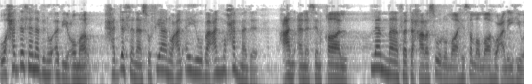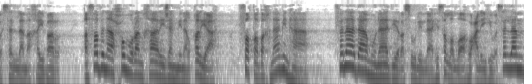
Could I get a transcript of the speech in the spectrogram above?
وحدثنا ابن أبي عمر حدثنا سفيان عن أيوب عن محمد عن أنس قال لما فتح رسول الله صلى الله عليه وسلم خيبر أصبنا حمرا خارجا من القرية فطبخنا منها. فنادى منادي رسول الله صلى الله عليه وسلم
